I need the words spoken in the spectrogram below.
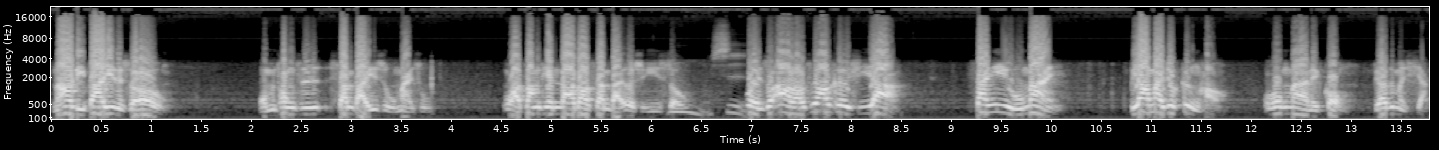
然后礼拜一的时候，我们通知三百一十五卖出。哇！当天拉到三百二十一收，是或者说啊，老师好可惜呀，三亿五卖，不要卖就更好。我讲卖你讲，不要这么想，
